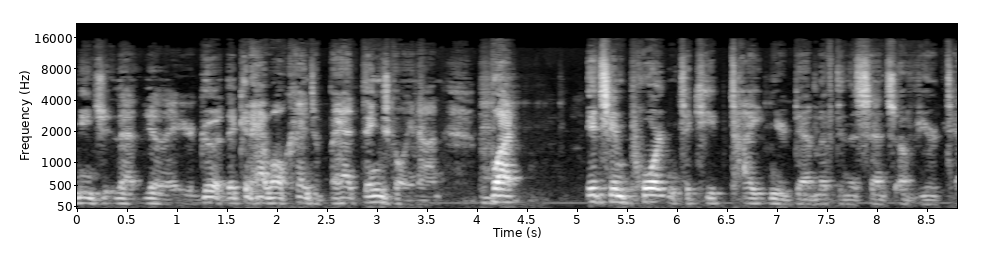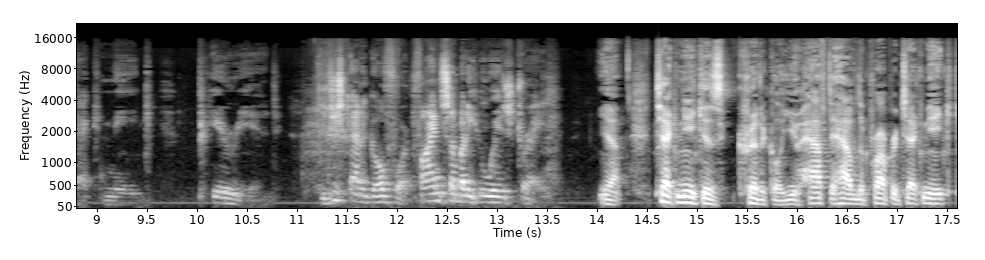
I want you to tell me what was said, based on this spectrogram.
means that you know that you're good. They could have all kinds of bad things going on, but it's important to keep tight in your deadlift in the sense of your technique. Period. You just got to go for it. Find somebody who is trained. Yeah. Technique is critical. You have to have the proper technique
